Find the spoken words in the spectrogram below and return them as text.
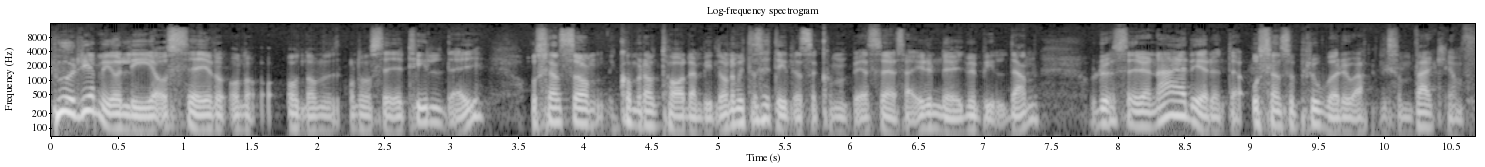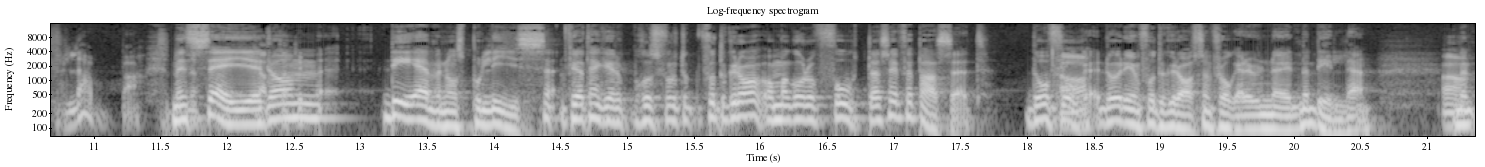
Börja med att le och säga om, om, om, de, om de säger till dig. Och Sen så kommer de ta den bilden. Om de inte säger till dig så kommer de säga så här, är du nöjd med bilden? Och då säger du, nej det är du inte. Och sen så provar du att liksom verkligen flabba. Men säger de det även hos polisen? För jag tänker, hos foto fotograf, om man går och fotar sig för passet, då, frågar, Ja. då är det en fotograf som frågar, är du nöjd med bilden? Ja. Men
